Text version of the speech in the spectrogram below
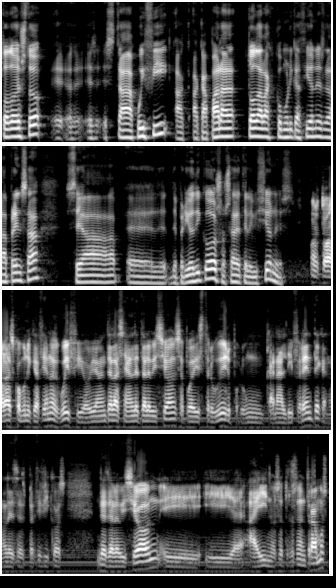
todo esto eh, está wifi, acapara todas las comunicaciones de la prensa, sea eh, de periódicos o sea de televisiones. Bueno, todas las comunicaciones Wi-Fi. Obviamente la señal de televisión se puede distribuir por un canal diferente, canales específicos de televisión y, eh, ahí nosotros no entramos.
